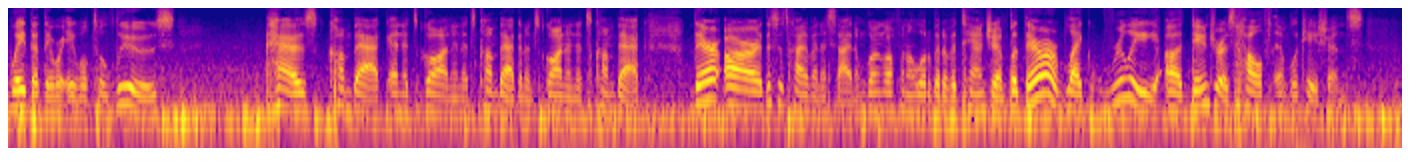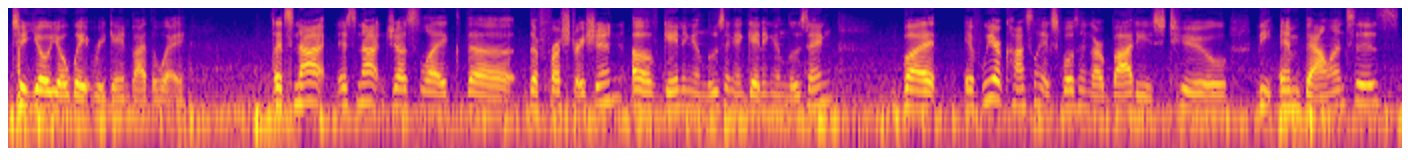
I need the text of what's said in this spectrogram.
weight that they were able to lose has come back and it's gone and it's come back and it's gone and it's come back. There are, this is kind of an aside, I'm going off on a little bit of a tangent, but there are like really uh, dangerous health implications to yo yo weight regain, by the way it's not it's not just like the the frustration of gaining and losing and gaining and losing but if we are constantly exposing our bodies to the imbalances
